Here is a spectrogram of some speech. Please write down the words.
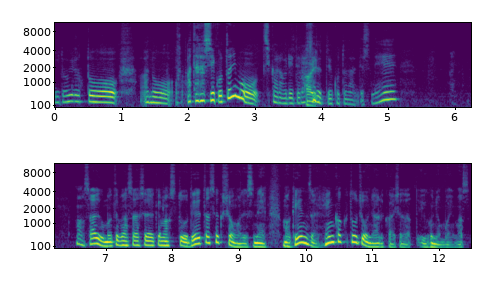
いろいろとあの新しいことにも力を入れてらっしゃる、はい、ということなんですね。まあ、最後まとめさせていただきますと、データセクションはですね、まあ、現在変革途上にある会社だというふうに思います。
